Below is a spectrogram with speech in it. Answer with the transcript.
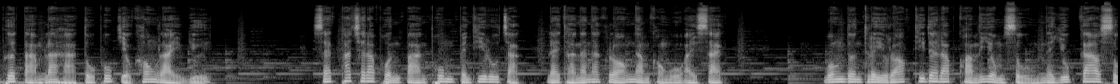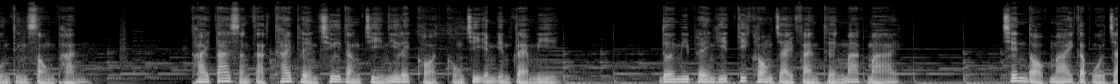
เพื่อตามล่าหาตัวผู้เกี่ยวข้องรายอื่นแซกพัชรพลปานพุ่มเป็นที่รู้จักในฐานะนักร้องนำของวงไอแซกวงดนตรีร็อกที่ได้รับความนิยมสูงในยุค 90 ถึง 2000 ภายใต้สังกัดค่ายเพลงชื่อดังจีนี่เรคคอร์ดของ GMM Grammy โดยมีเพลงฮิตที่ครองใจแฟนเพลงมากมาย เช่นดอกไม้กับหัวใจ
